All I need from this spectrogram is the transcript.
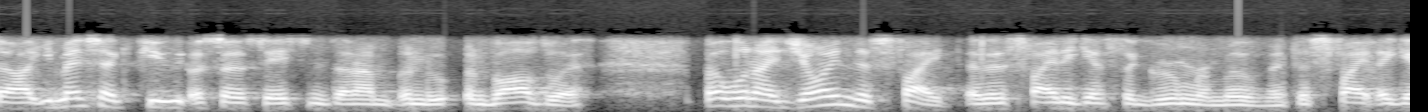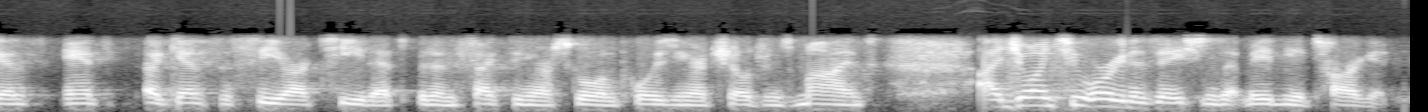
So you mentioned a few associations that I'm involved with. But when I joined this fight, uh, this fight against the groomer movement, this fight against against the CRT that's been infecting our school and poisoning our children's minds, I joined two organizations that made me a target.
